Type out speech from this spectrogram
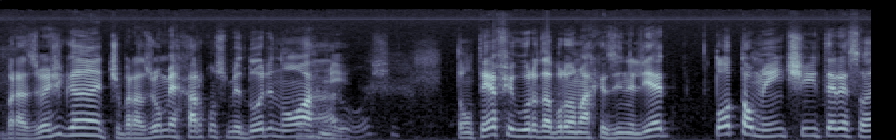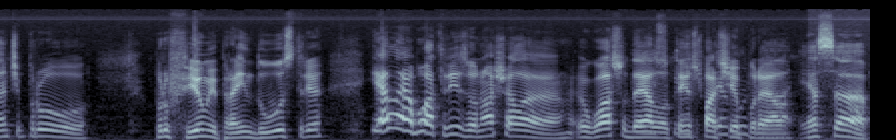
O Brasil é gigante, o Brasil é um mercado consumidor enorme. Claro, então ter a figura da Bruna Marquezine ali é totalmente interessante pro, pro filme, pra indústria. E ela é uma boa atriz, eu não acho ela. Eu gosto dela, eu tenho simpatia por ela. Essa,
